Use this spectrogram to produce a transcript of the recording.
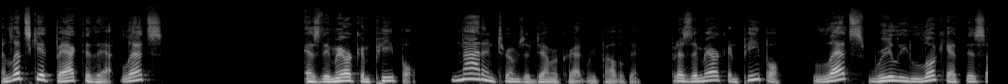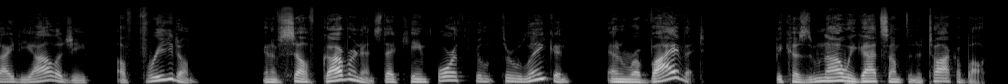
And let's get back to that. Let's, as the American people, not in terms of Democrat and Republican, but as the American people, let's really look at this ideology of freedom and of self governance that came forth through, through Lincoln and revive it because now we got something to talk about.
